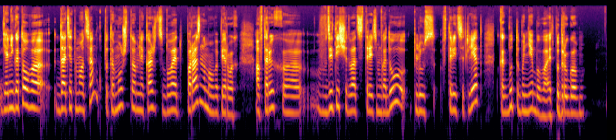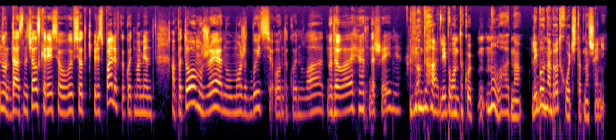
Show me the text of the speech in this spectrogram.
Я не готова дать этому оценку, потому что, мне кажется, бывает по-разному, во-первых. А во-вторых, э, в 2023 году плюс в 30 лет как будто бы не бывает по-другому. Ну да, сначала, скорее всего, вы все-таки переспали в какой-то момент, а потом уже, ну, может быть, он такой, ну ладно, давай отношения. Ну да, либо он такой, ну ладно, либо он, наоборот, хочет отношений.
